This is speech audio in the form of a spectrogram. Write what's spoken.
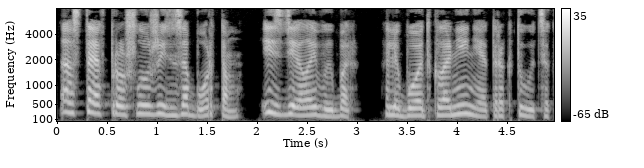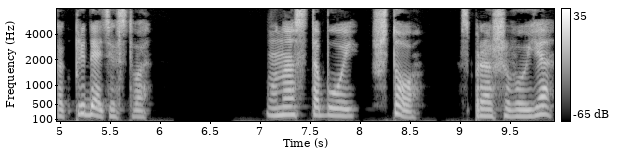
оставь прошлую жизнь за бортом и сделай выбор. Любое отклонение трактуется как предательство. «У нас с тобой что?» — спрашиваю я,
